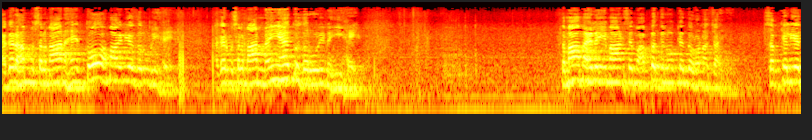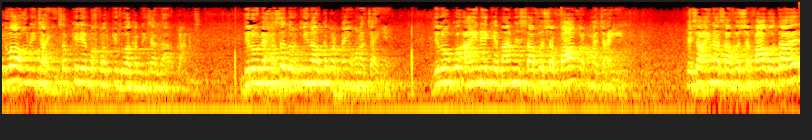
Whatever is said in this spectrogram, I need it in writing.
اگر ہم مسلمان ہیں تو ہمارے لیے ضروری ہے۔ اگر مسلمان نہیں ہے تو ضروری نہیں ہے۔ تمام اہل ایمان سے محبت دلوں کے اندر ہونا چاہیے۔ سب کے لیے دعا ہونی چاہیے۔ سب کے لیے مفرت کی دعا کرنی چاہیے۔ اللہ رب سے۔ دلوں میں حسد اور کینہ اور کپٹ نہیں ہونا چاہیے۔ دلوں کو آئینے کے مان صاف و شفاف رکھنا چاہیے۔ جیسے آئینہ صاف و شفاف ہوتا ہے،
